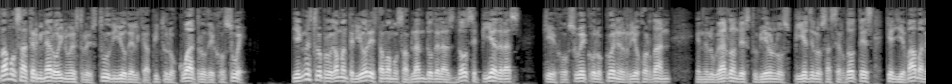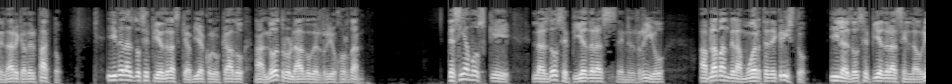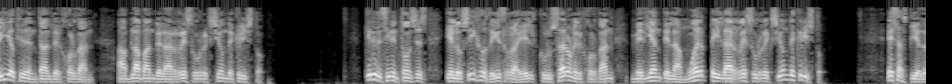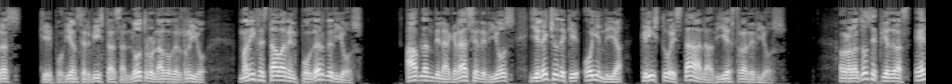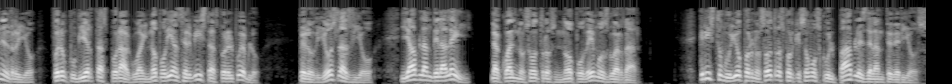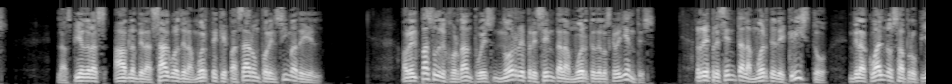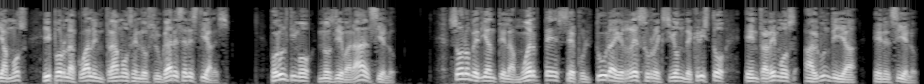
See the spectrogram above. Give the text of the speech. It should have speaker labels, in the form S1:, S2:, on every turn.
S1: Vamos a terminar hoy nuestro estudio del capítulo cuatro de Josué. Y en nuestro programa anterior estábamos hablando de las doce piedras que Josué colocó en el río Jordán, en el lugar donde estuvieron los pies de los sacerdotes que llevaban el arca del pacto, y de las doce piedras que había colocado al otro lado del río Jordán. Decíamos que las doce piedras en el río hablaban de la muerte de Cristo, y las doce piedras en la orilla occidental del Jordán hablaban de la resurrección de Cristo. Quiere decir entonces que los hijos de Israel cruzaron el Jordán mediante la muerte y la resurrección de Cristo. Esas piedras, que podían ser vistas al otro lado del río, manifestaban el poder de Dios. Hablan de la gracia de Dios y el hecho de que hoy en día Cristo está a la diestra de Dios. Ahora, las doce piedras en el río fueron cubiertas por agua y no podían ser vistas por el pueblo. Pero Dios las vio y hablan de la ley, la cual nosotros no podemos guardar. Cristo murió por nosotros porque somos culpables delante de Dios. Las piedras hablan de las aguas de la muerte que pasaron por encima de él. Ahora el paso del Jordán, pues, no representa la muerte de los creyentes. Representa la muerte de Cristo, de la cual nos apropiamos y por la cual entramos en los lugares celestiales. Por último, nos llevará al cielo. Solo mediante la muerte, sepultura y resurrección de Cristo entraremos algún día en el cielo.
